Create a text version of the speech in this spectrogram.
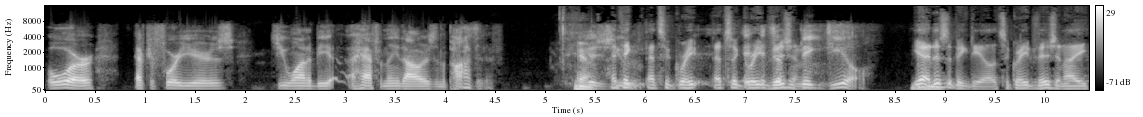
or after four years, do you want to be a half a million dollars in the positive? Yeah. You, I think that's a great that's a great it's vision. A big deal. Yeah, mm-hmm. it is a big deal. It's a great vision. I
